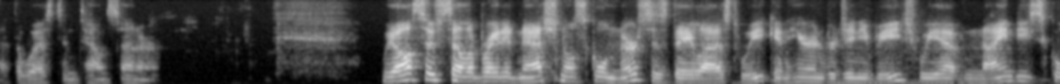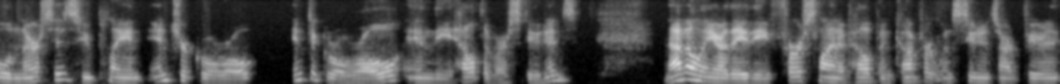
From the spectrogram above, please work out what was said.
at the Westin Town Center. We also celebrated National School Nurses Day last week, and here in Virginia Beach, we have 90 school nurses who play an integral role, integral role in the health of our students. Not only are they the first line of help and comfort when students aren't feeling,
